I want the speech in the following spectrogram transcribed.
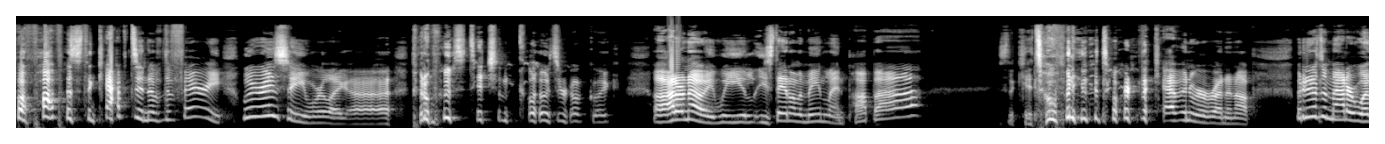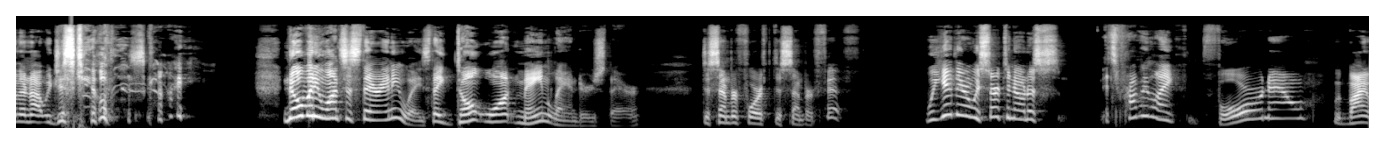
Papa, Papa's the captain of the ferry. Where is he?" We're like, "Uh, Piddlepoo's stitching the clothes real quick. Uh, I don't know. We you stand on the mainland, Papa." Is the kids opening the door to the cabin? We're running off, but it doesn't matter whether or not we just killed this guy. Nobody wants us there, anyways. They don't want mainlanders there. December fourth, December fifth. We get there, we start to notice it's probably like four now. We buy,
